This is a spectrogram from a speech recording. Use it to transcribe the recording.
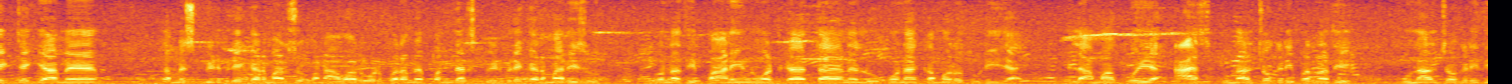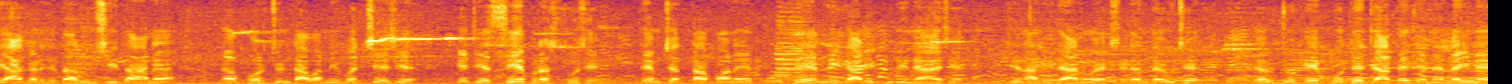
એક જગ્યા અમે, તમે સ્પીડ બ્રેકર મારશો, પણ આવા રોડ પર અમે પંદર સ્પીડ બ્રેકર મારીશું, તો નથી પાણીનું અટકાત થાય અને લોકોના કમરો તૂટી જાય. એટલે આમાં કોઈ આ કુનાલ ચોકડી પર નથી. કુનાલ ચોકડીથી આગળ જતાં ઋષિતા અને ફોર્ચ્યુન ટાવરની વચ્ચે છે. કે જે સેફ રસ્તો છે. તેમ છતાં પણ એ પોતે એમની ગાડી કૂદીને આવ્યા છે. જેના લીધે આનું એક્સિડન્ટ થયું છે. જો કે પોતે જાતે જ એને લઈને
